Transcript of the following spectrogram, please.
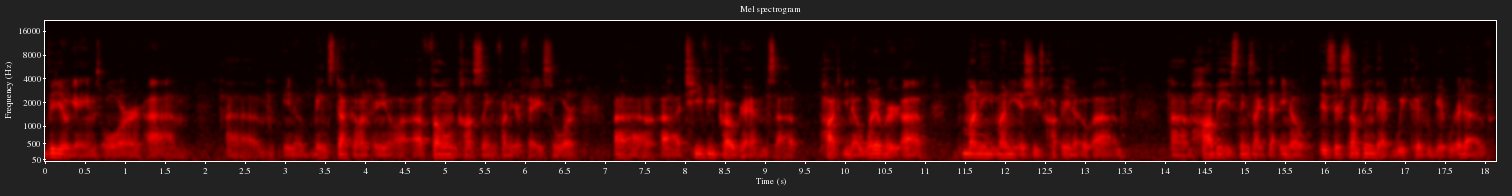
video games or um, um, you know, being stuck on you know a, phone constantly in front of your face or uh, uh, TV programs, uh, pot, you know, whatever uh, money money issues, you know. Um, um, hobbies, things like that. You know, is there something that we could get rid of,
